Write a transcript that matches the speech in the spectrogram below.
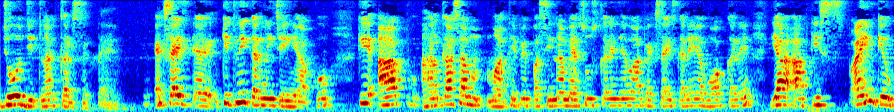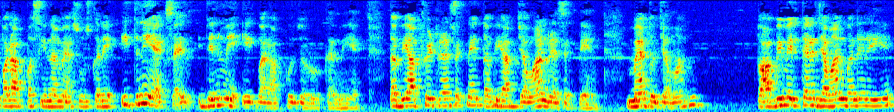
जो जितना कर सकता है। एक्सरसाइज कितनी करनी चाहिए आपको कि आप हल्का सा माथे पे पसीना महसूस करें जब आप एक्सरसाइज करें या वॉक करें, या आपकी स्पाइन के ऊपर आप पसीना महसूस करें। इतनी एक्सरसाइज दिन में एक बार आपको ज़रूर करनी है। तभी आप फिट रह सकते हैं, तभी आप जवान रह सकते हैं। मैं तो जवान हूँ। तो आप भी मेरी तरह जवान बने रहिए।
